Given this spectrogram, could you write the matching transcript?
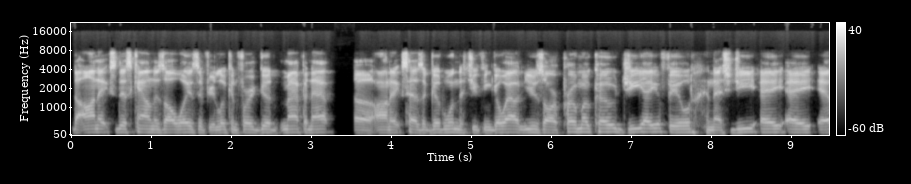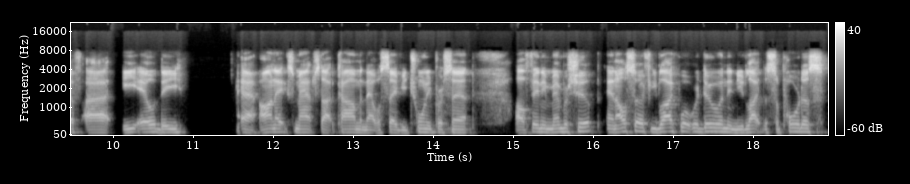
the onX discount as always. If you're looking for a good mapping app, uh, onX has a good one that you can go out and use our promo code GA Afield, and that's G A A F I E L D at onxmaps.com, and that will save you 20% off any membership. And also, if you like what we're doing and you'd like to support us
